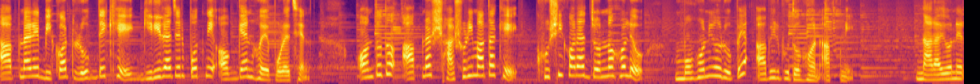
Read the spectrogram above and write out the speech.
আপনার এ বিকট রূপ দেখে গিরিরাজের পত্নী অজ্ঞান হয়ে পড়েছেন। অন্তত আপনার শাশুড়ি মাতাকে খুশি করার জন্য হলেও মোহনীয় রূপে আবির্ভূত হন আপনি। নারায়ণের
